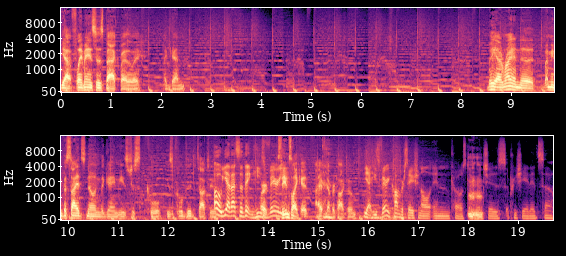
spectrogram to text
Yeah, Flame Haze is back, by the way. Again. But yeah, Ryan. Uh, I mean, besides knowing the game, he's just cool. He's a cool dude to talk to. Oh yeah, that's the thing. He's or very seems like it. I've never talked to him. Yeah, he's very conversational in co-hosting, mm-hmm. which is appreciated. So.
